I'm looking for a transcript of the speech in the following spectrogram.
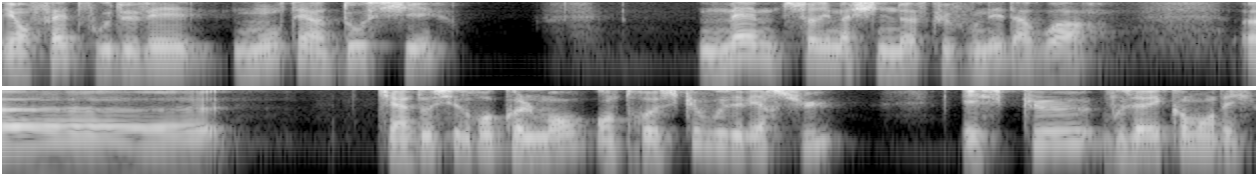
Et en fait, vous devez monter un dossier, même sur les machines neuves que vous venez d'avoir, euh, qui est un dossier de recollement entre ce que vous avez reçu et ce que vous avez commandé.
